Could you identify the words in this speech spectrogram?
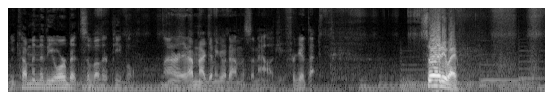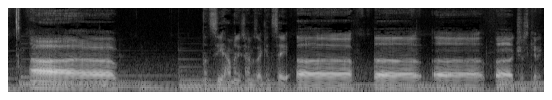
We come into the orbits of other people. All right, I'm not going to go down this analogy. Forget that. So, anyway, uh, let's see how many times I can say uh, uh, uh, uh. Just kidding.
